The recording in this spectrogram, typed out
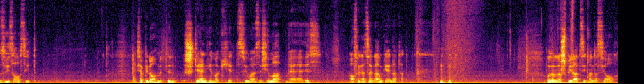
so wie es aussieht. Ich habe ihn auch mit den Sternen hier markiert, deswegen weiß ich immer, wer er ist. Auch wenn er seinen Namen geändert hat. Und an der Spielart sieht man das ja auch.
